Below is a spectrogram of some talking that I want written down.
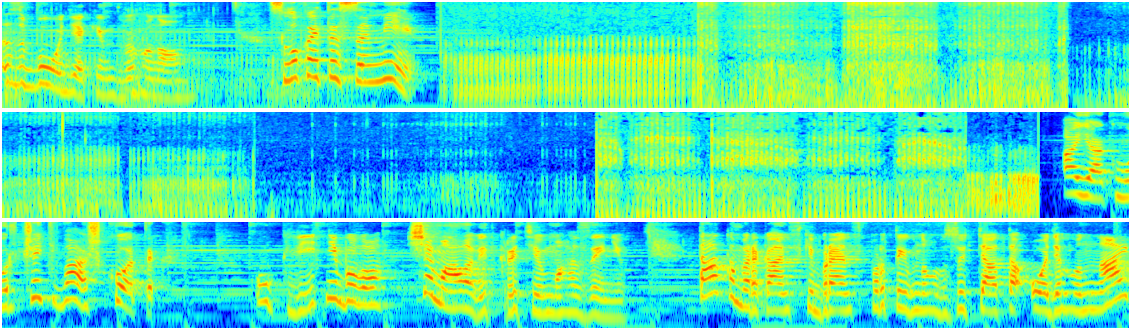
з будь-яким двигуном. Слухайте самі. А як мурчить ваш котик? У квітні було чимало відкриттів магазинів. Так, американський бренд спортивного взуття та одягу Nike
